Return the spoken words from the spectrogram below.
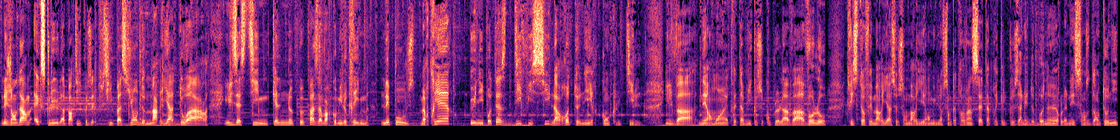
Les gendarmes excluent la participation de Maria Douard. Ils estiment qu'elle ne peut pas avoir commis le crime. L'épouse meurtrière une hypothèse difficile à retenir, conclut-il. Il va néanmoins être établi que ce couple-là va à volo. Christophe et Maria se sont mariés en 1987 après quelques années de bonheur, la naissance d'Anthony.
